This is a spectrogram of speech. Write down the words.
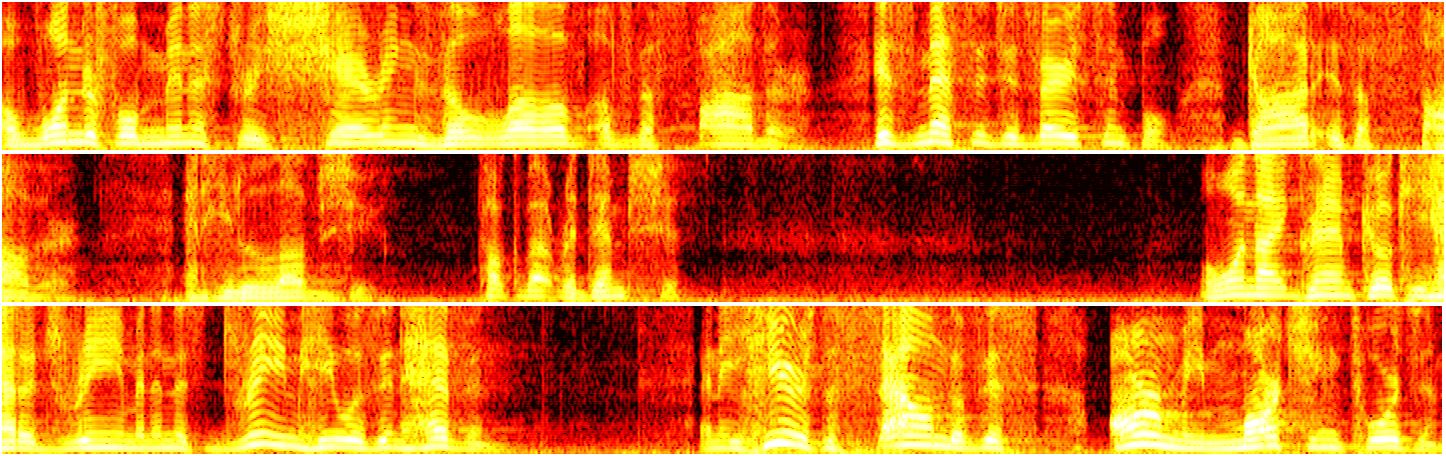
a wonderful ministry sharing the love of the Father. His message is very simple God is a Father, and He loves you. Talk about redemption. Well, one night, Graham Cooke, he had a dream, and in this dream, he was in heaven. And he hears the sound of this army marching towards him.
